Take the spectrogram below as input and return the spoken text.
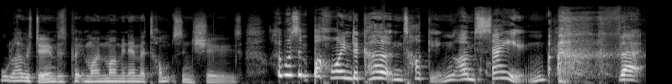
All I was doing was putting my mum in Emma Thompson's shoes. I wasn't behind a curtain tugging. I'm saying that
